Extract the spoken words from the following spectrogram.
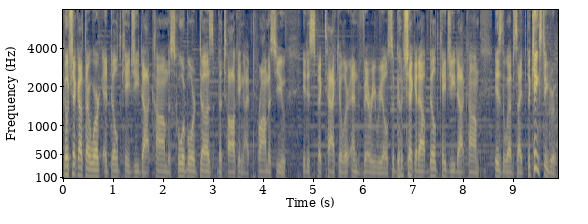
Go check out their work at buildkg.com. The scoreboard does the talking. I promise you, it is spectacular and very real. So go check it out. Buildkg.com is the website. The Kingston Group.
